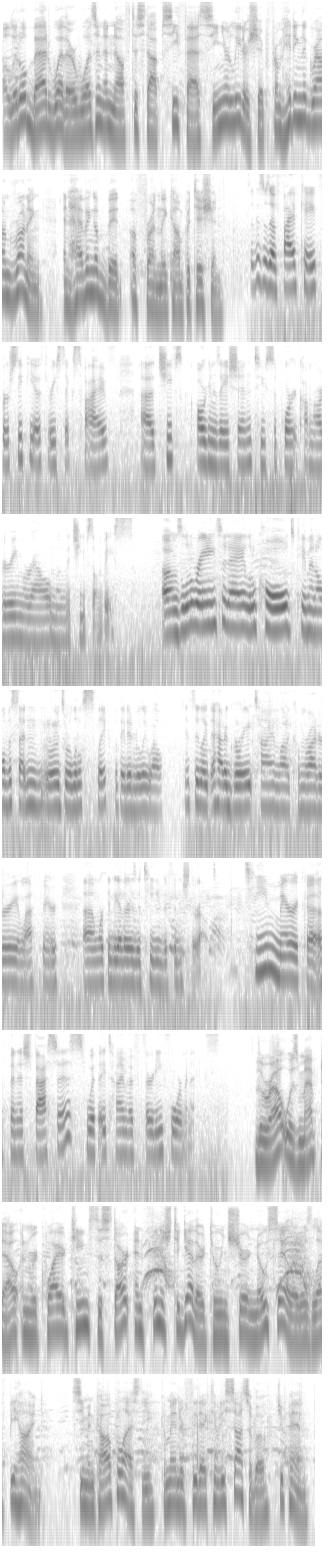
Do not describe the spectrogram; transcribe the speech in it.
A little bad weather wasn't enough to stop CFAS senior leadership from hitting the ground running and having a bit of friendly competition. So this was a 5K for CPO 365, uh, Chiefs organization to support camaraderie and morale among the Chiefs on base. Um, it was a little rainy today, a little cold, came in all of a sudden, the roads were a little slick, but they did really well. It seemed like they had a great time, a lot of camaraderie and laughter, um, working together as a team to finish the route. Team America finished fastest with a time of 34 minutes. The route was mapped out and required teams to start and finish together to ensure no sailor was left behind. Seaman Kyle Commander Fleet Activity Sasebo, Japan.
